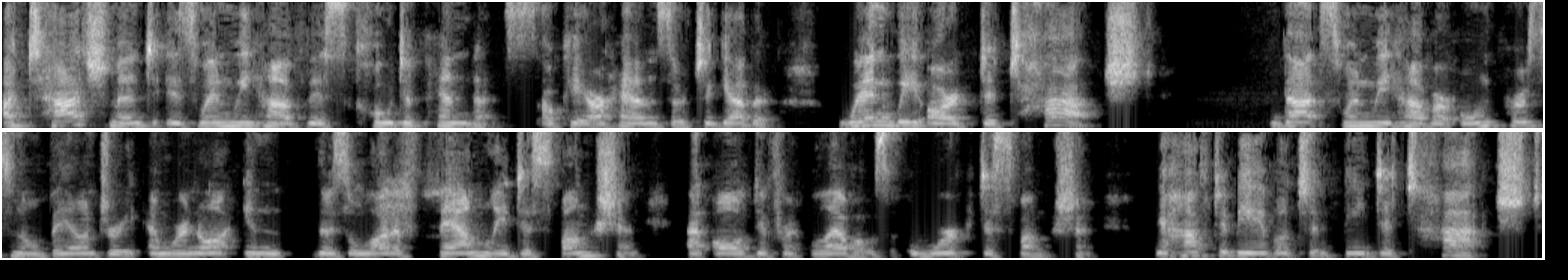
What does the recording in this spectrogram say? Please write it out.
Attachment is when we have this codependence. Okay, our hands are together. When we are detached, that's when we have our own personal boundary and we're not in there's a lot of family dysfunction at all different levels work dysfunction. You have to be able to be detached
